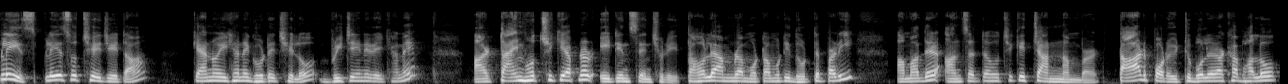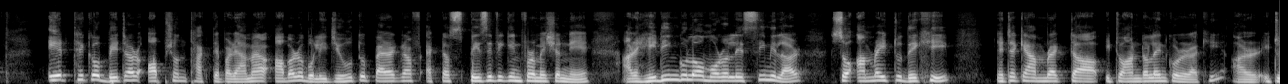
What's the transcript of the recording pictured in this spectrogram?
প্লেস প্লেস হচ্ছে যেটা, কেন এখানে ঘটেছিল ব্রিটেনের এখানে। আর টাইম হচ্ছে কি আপনার এইটিন সেঞ্চুরি তাহলে আমরা মোটামুটি ধরতে পারি, আমাদের আনসারটা হচ্ছে কি চার নাম্বার তারপরে একটু বলে রাখা ভালো, এর থেকেও বেটার অপশন থাকতে পারে। আমি আবারও বলি, যেহেতু প্যারাগ্রাফ একটা স্পেসিফিক ইনফরমেশন নিয়ে, আর হেডিংগুলো মোরলে সিমিলার সো আমরা একটু দেখি, এটাকে আমরা একটা একটু আন্ডারলাইন করে রাখি, আর একটু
